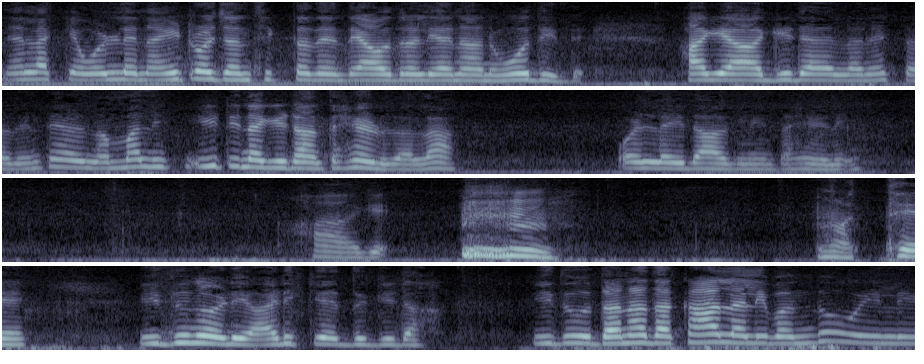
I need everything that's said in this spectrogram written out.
ನೆಲಕ್ಕೆ ಒಳ್ಳೆ ನೈಟ್ರೋಜನ್ ಸಿಗ್ತದೆ ಅಂತ ಯಾವುದ್ರಲ್ಲಿ ನಾನು ಓದಿದ್ದೆ. ಹಾಗೆ ಆ ಗಿಡ ಎಲ್ಲ ನೆಟ್ಟದೆ ಅಂತ ಹೇಳಿ ನಮ್ಮಲ್ಲಿ ಈಟಿನ ಗಿಡ ಅಂತ ಹೇಳುದಲ್ಲ? ಒಳ್ಳೆ ಇದಾಗಲಿ ಅಂತ ಹೇಳಿ. ಹಾಗೆ. ಮತ್ತೆ ಇದು ನೋಡಿ ಅಡಿಕೆಯದ್ದು ಗಿಡ. ಇದು ದನದ ಕಾಲಲ್ಲಿ ಬಂದು ಇಲ್ಲಿ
